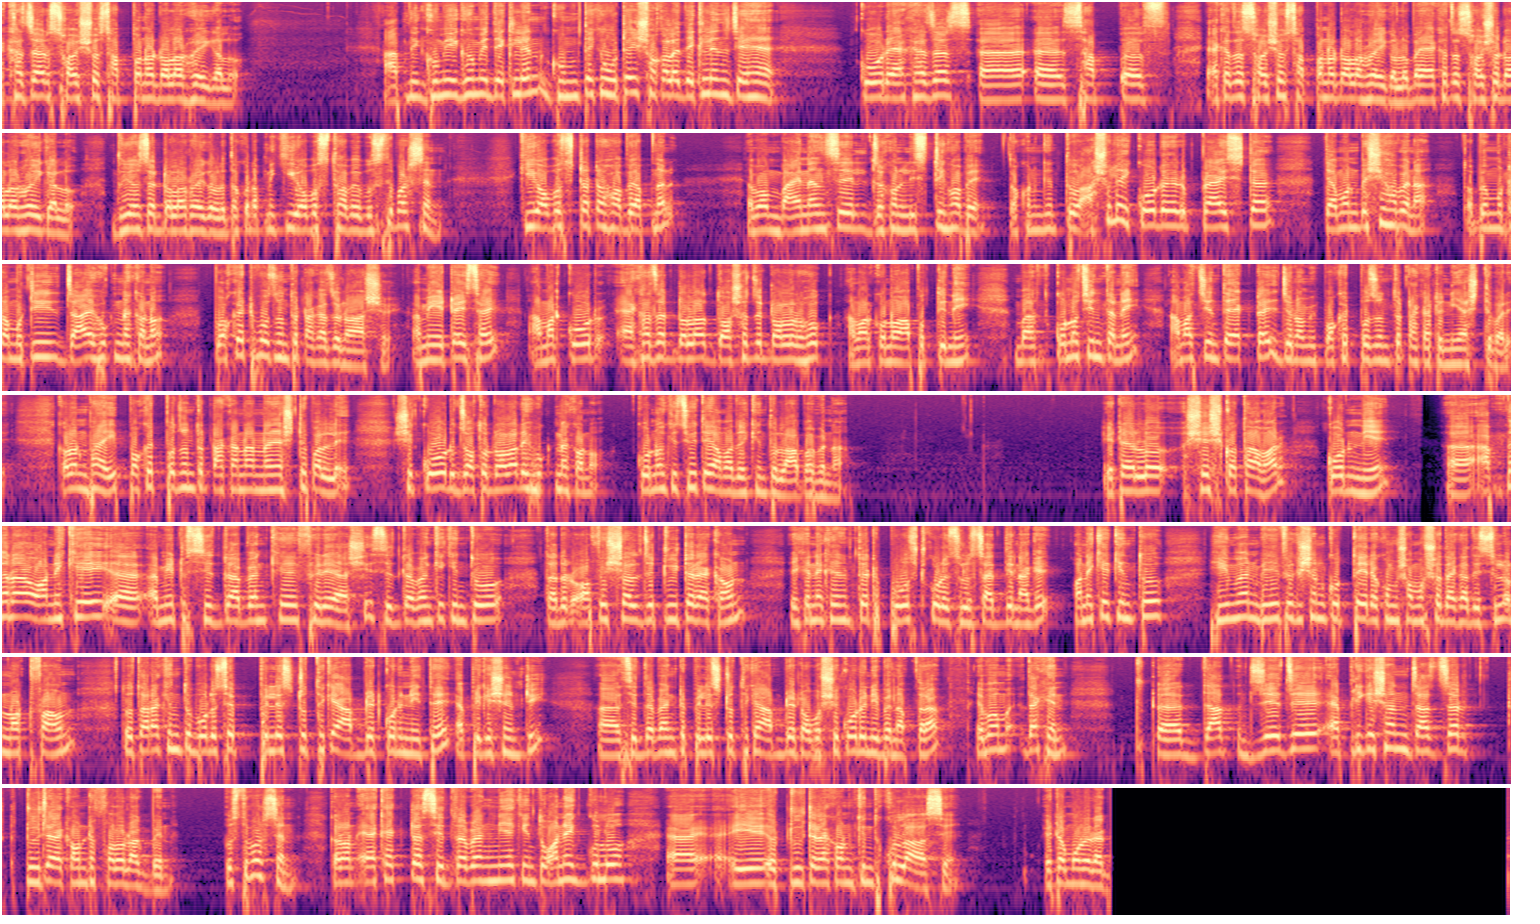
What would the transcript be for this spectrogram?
এক হাজার ছয়শো ছাপ্পান্ন ডলার হয়ে গেল। আপনি ঘুমিয়ে ঘুমিয়ে দেখলেন, ঘুম থেকে উঠেই সকালে দেখলেন যে হ্যাঁ কোর এক হাজার এক হাজার ছয়শো ছাপ্পান্ন ডলার হয়ে গেল বা এক হাজার ছয়শো ডলার হয়ে গেল, দুই হাজার ডলার হয়ে গেল। তখন আপনি কি অবস্থা হবে বুঝতে পারছেন? কি অবস্থাটা হবে আপনার? এবং বাইন্যান্সে যখন লিস্টিং হবে, তখন কিন্তু আসলে কোডের প্রাইসটা তেমন বেশি হবে না। তবে মোটামুটি যাই হোক না কেন পকেট পর্যন্ত টাকা যেন আসে। আমি এটাই চাই, আমার কোর এক হাজার ডলার দশ হাজার ডলার হোক, আমার কোনো আপত্তি নেই বা কোনো চিন্তা নেই। আমার চিন্তা একটাই, যেন আমি পকেট পর্যন্ত টাকাটা নিয়ে আসতে পারি। কারণ ভাই পকেট পর্যন্ত টাকা না নিয়ে আসতে পারলে, সে কোড যত ডলারই হোক না কেন, কোনো কিছুইতে আমাদের কিন্তু লাভ হবে না। এটা হলো শেষ কথা আমার কোর নিয়ে। আপনারা অনেকেই আমি একটু সিদ্রা ব্যাংকে ফিরে আসি। সিদ্রা ব্যাংকে কিন্তু তাদের অফিসিয়াল যে টুইটার অ্যাকাউন্ট এখানে কিন্তু একটা পোস্ট করেছিল চার দিন আগে। অনেকে কিন্তু হিউম্যান ভেরিফিকেশন করতে এরকম সমস্যা দেখা দিচ্ছিল নট ফাউন্ড তো তারা কিন্তু বলেছে প্লে স্টোর থেকে আপডেট করে নিতে অ্যাপ্লিকেশনটি সিদ্রা ব্যাংকটা প্লে স্টোর থেকে আপডেট অবশ্যই করে নেবেন আপনারা। এবং দেখেন যে যে অ্যাপ্লিকেশন যার যার টুইটার অ্যাকাউন্টে ফলো রাখবেন বুঝতে পারছেন? কারণ এক একটা সিদ্রা ব্যাংক নিয়ে কিন্তু অনেকগুলো টুইটার অ্যাকাউন্ট কিন্তু খোলা আছে। এটা মনে রাখবেন।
